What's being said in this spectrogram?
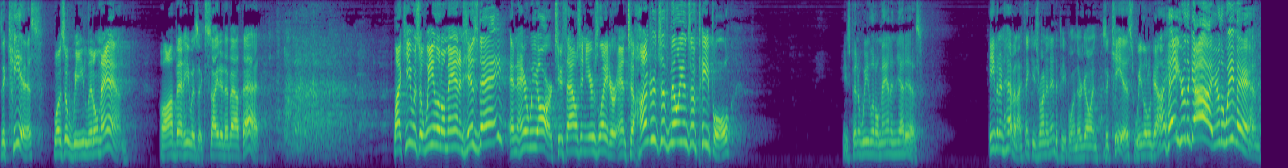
Zacchaeus was a wee little man. Well, I'll bet he was excited about that. like he was a wee little man in his day, and here we are 2,000 years later, and to hundreds of millions of people, he's been a wee little man and yet is. Even in heaven, I think he's running into people and they're going, Zacchaeus, wee little guy, hey, you're the guy, you're the wee man.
